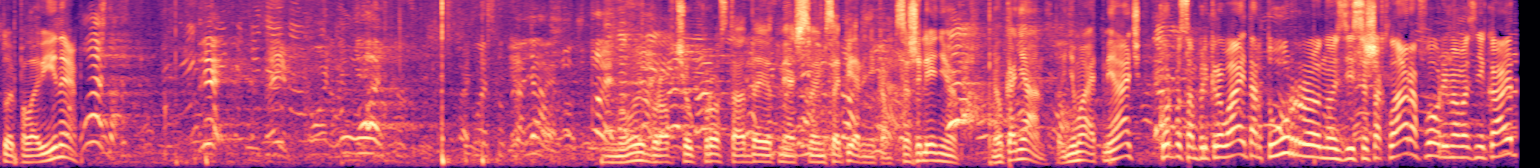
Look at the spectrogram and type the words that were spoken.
с той половины. Ну и Бровчук просто отдает мяч своим соперникам. К сожалению, Мелконян принимает мяч. Корпусом прикрывает Артур, но здесь и Шахларов вовремя возникает.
